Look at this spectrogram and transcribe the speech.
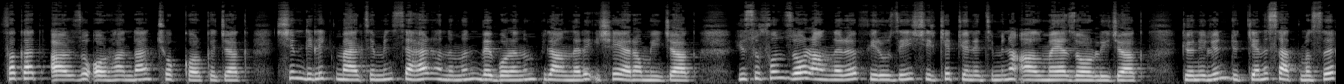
Fakat Arzu Orhan'dan çok korkacak. Şimdilik Meltem'in, Seher Hanım'ın ve Bora'nın planları işe yaramayacak. Yusuf'un zor anları Firuze'yi şirket yönetimine almaya zorlayacak. Gönül'ün dükkanı satması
